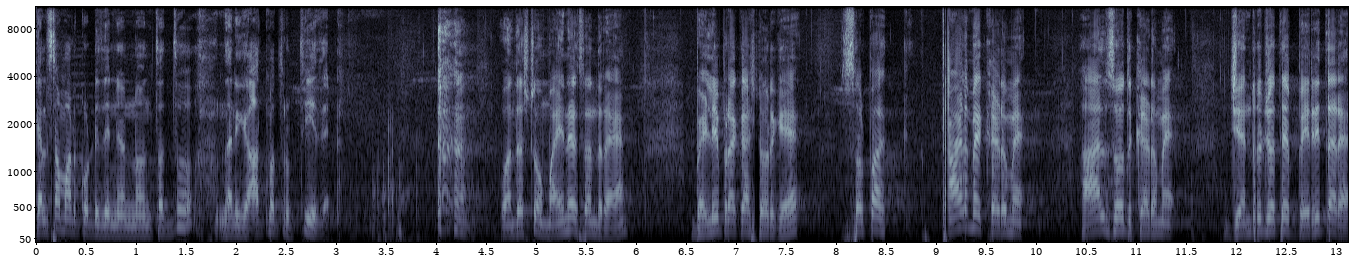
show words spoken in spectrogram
ಕೆಲಸ ಮಾಡಿಕೊಟ್ಟಿದ್ದೀನಿ ಅನ್ನೋವಂಥದ್ದು ನನಗೆ ಆತ್ಮತೃಪ್ತಿ ಇದೆ. ಒಂದಷ್ಟು ಮೈನಸ್ ಅಂದರೆ ಬೆಳ್ಳಿ ಪ್ರಕಾಶ್ ಅವ್ರಿಗೆ ಸ್ವಲ್ಪ ತಾಳ್ಮೆ ಕಡಿಮೆ, ಆಲಿಸೋದು ಕಡಿಮೆ. ಜನರ ಜೊತೆ ಬೆರೀತಾರೆ.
